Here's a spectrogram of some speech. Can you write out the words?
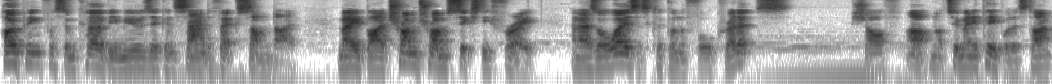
hoping for some Kirby music and sound effects someday. Made by Trum Trum 63. And as always, let's click on the full credits. Show off. Oh, not too many people this time.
